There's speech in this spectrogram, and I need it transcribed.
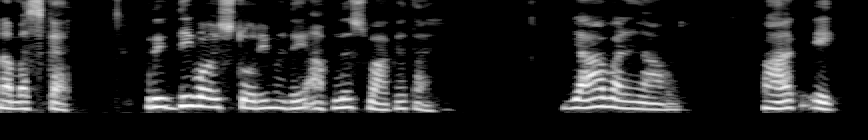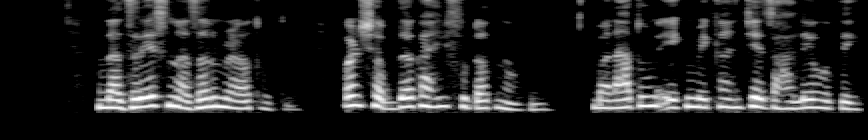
नमस्कार. रिद्धी वॉइस स्टोरीमध्ये आपलं स्वागत आहे. या वळणावर भाग एक. नजरेस नजर मिळत होती पण शब्द काही फुटत नव्हते. मनातून एकमेकांचे झाले होते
